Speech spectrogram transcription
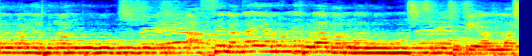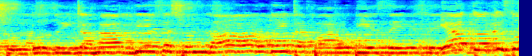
এমন অন্ধ মানুষ? আছে না নাই এমন খোড়া মানুষ? তোকে আল্লাহ সুন্দর দুইটা হাত দিয়েছে, সুন্দর দুইটা পাও দিয়েছে। এত কিছু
